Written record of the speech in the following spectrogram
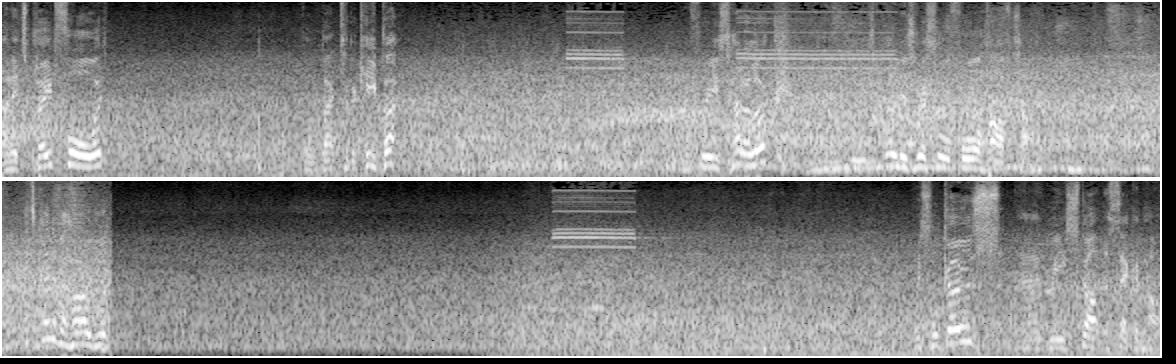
And it's played forward. Gone back to the keeper. Referee's had a look. He's blown his whistle for half-time. It's kind of a hard one. Whistle goes, and we start the second half.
